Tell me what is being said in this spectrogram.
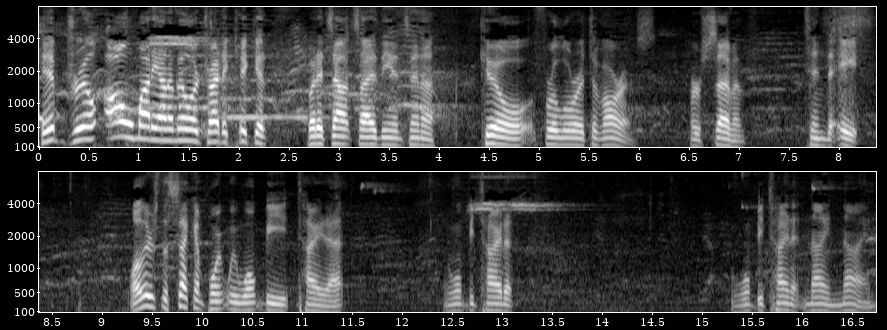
Tip drill. Oh, Mariana Miller tried to kick it, but it's outside the antenna. Kill for Laura Tavares. Her seventh, 10 to 8. Well, there's the second point we won't be tied at. We won't be tied at. We won't be tied at 9 9.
